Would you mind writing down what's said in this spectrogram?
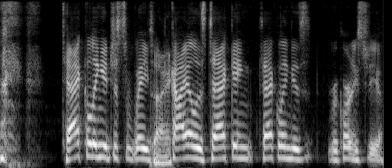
tackling it just the way Sorry. Kyle is tackling, tackling his recording studio.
